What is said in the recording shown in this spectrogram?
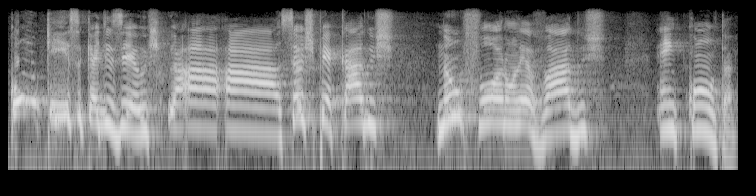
Como que isso quer dizer? Os, a, a, seus pecados não foram levados em conta.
